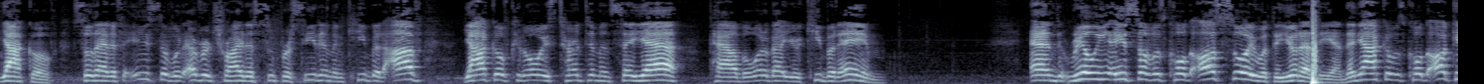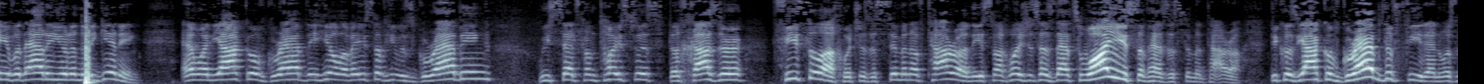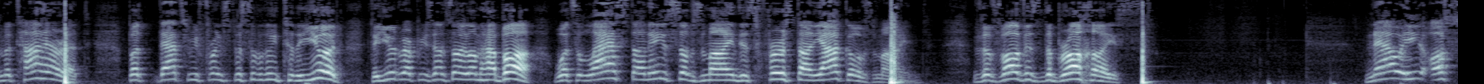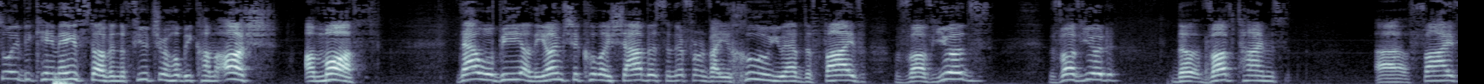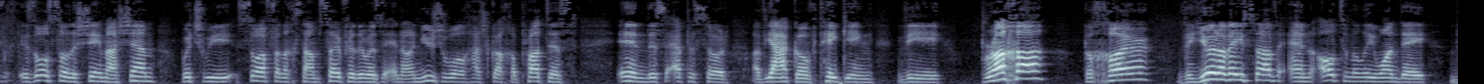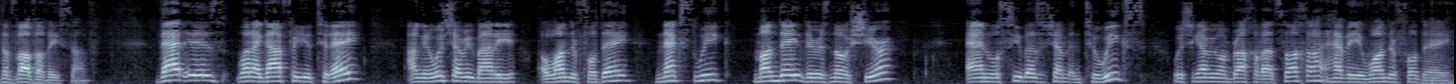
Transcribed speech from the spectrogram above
Yaakov. So that if Esav would ever try to supersede him in Kibbud Av, Yaakov could always turn to him and say, yeah, pal, but what about your Kibbud Aim? And really, Esav was called Asoy with the Yud at the end. And Yaakov was called Akev without a Yud in the beginning. And when Yaakov grabbed the heel of Esav, he was grabbing, we said from Toisvis, the Chazer Fisalach, which is a simon of Tara. And the Yismach Moshe says that's why Esav has a simon Tara. Because Yaakov grabbed the feet and was Metaheret. But that's referring specifically to the Yud. The Yud represents Olam Haba. What's last on Esav's mind is first on Yaakov's mind. The Vav is the Brachais. Now Asui became Esav. In the future he'll become Ash, a moth. That will be on the Yom Shekulai Shabbos, and therefore in Vayichulu you have the five Vav Yuds. Vav Yud, the Vav times uh, five is also the Shem Hashem, which we saw from the Chassam Sofer. There was an unusual Hashgacha Pratis in this episode of Yaakov taking the bracha, bechor, the yud of Esav, and ultimately one day the vav of Esav. That is what I got for you today. I'm going to wish everybody a wonderful day. Next week, Monday, there is no shiur, and we'll see you Bez Hashem in two weeks. Wishing everyone bracha v'atzlacha. Have a wonderful day.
